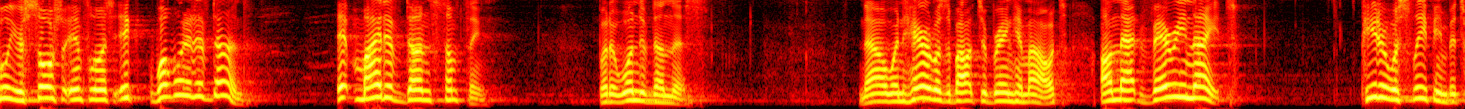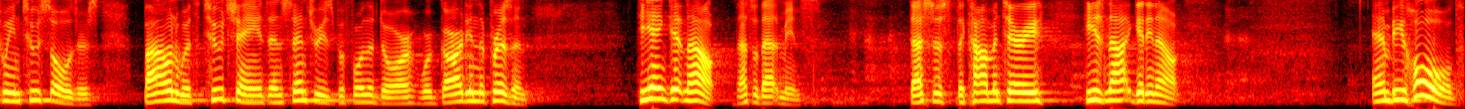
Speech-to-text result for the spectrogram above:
pool your social influence. It, what would it have done? It might have done something, but it wouldn't have done this. Now, when Herod was about to bring him out, on that very night, Peter was sleeping between two soldiers, bound with two chains, and sentries before the door were guarding the prison. He ain't getting out. That's what that means. That's just the commentary. He's not getting out. And behold,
